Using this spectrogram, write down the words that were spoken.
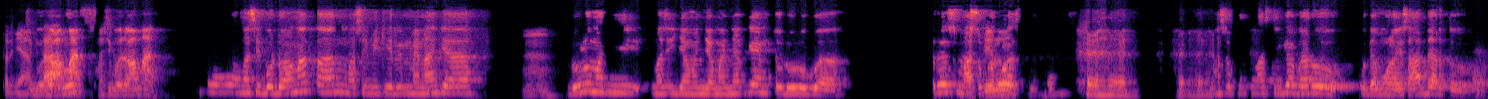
Ternyata. masih bodo amat, masih bodo amat. Masih bodo amatan, masih mikirin main aja. Hmm. Dulu masih masih zaman-zamannya game tuh dulu gua. Terus masuk Pasti ke lu- kelas 3. masuk ke kelas 3 baru udah mulai sadar tuh.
